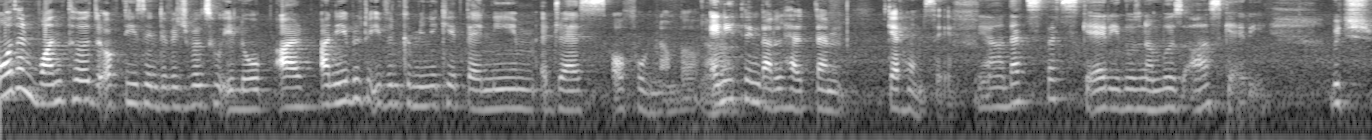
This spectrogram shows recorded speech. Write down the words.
More than one third of these individuals who elope are unable to even communicate their name, address, or phone number. Anything that will help them get home safe. Yeah, that's that's scary. Those numbers are scary, which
